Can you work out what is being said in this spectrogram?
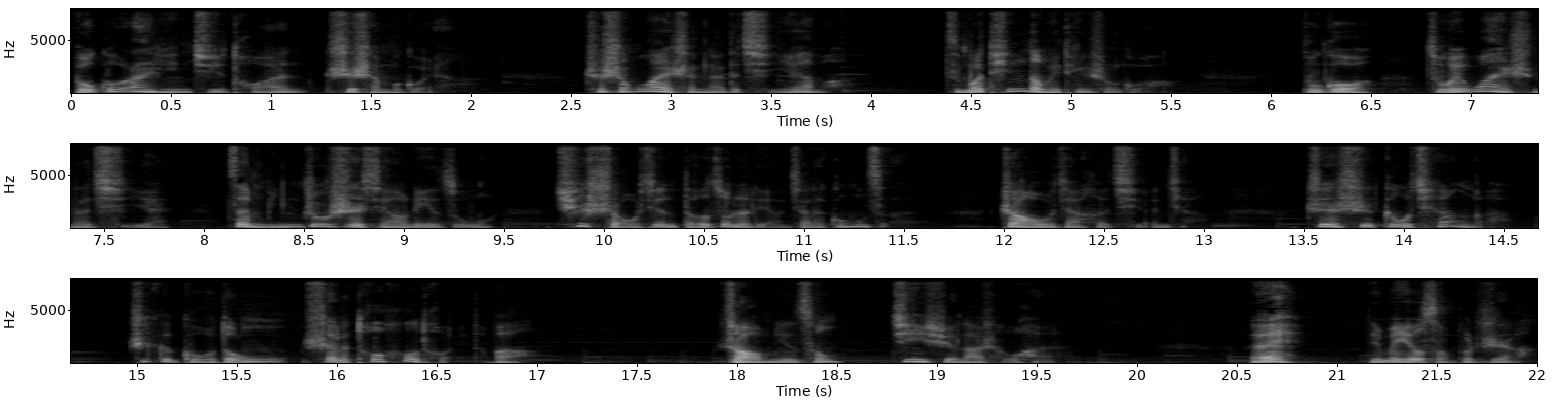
不过爱云集团是什么鬼啊？这是外省来的企业吗？怎么听都没听说过。不过作为外省的企业，在明珠市想要立足，却首先得罪了两家的公子，赵家和钱家，这是够呛啊！这个股东是来拖后腿的吧？赵明聪。继续拉仇恨。哎，你们有所不知啊，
